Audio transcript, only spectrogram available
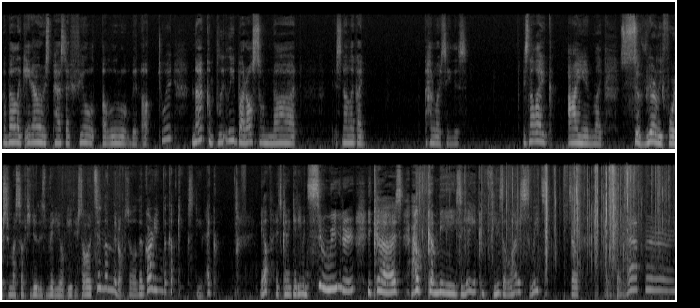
about like eight hours past, I feel a little bit up to it. Not completely, but also not. It's not like I. How do I say this? It's not like I am like severely forcing myself to do this video either. So it's in the middle. So the guarding the cupcakes, dude. Heck. Yep, it's gonna get even sweeter because alchemy. So yeah, you confuse a lot of sweets. So there's the wrapper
